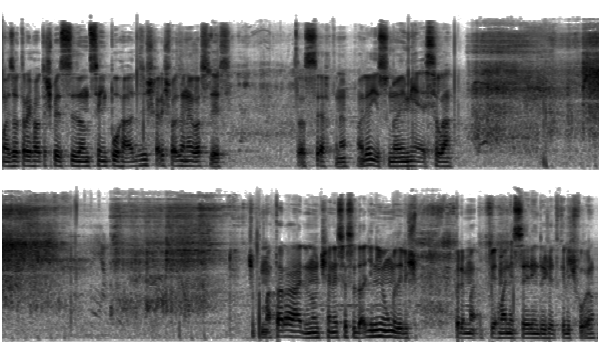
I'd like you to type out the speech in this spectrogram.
Com as outras rotas precisando ser empurradas, os caras fazem um negócio desse. Tá certo, né? Olha isso, meu MS lá. mataram a área, não tinha necessidade nenhuma deles permanecerem do jeito que eles foram.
